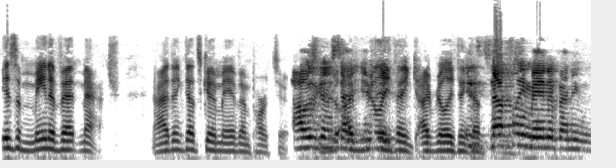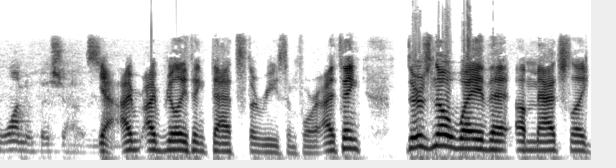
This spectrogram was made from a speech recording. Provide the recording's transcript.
is a main event match, and I think that's going to main event part two. I was going to say, I really it- think I really think it's that's definitely main eventing one of the shows. Yeah, I, I really think that's the reason for it. I think there's no way that a match like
